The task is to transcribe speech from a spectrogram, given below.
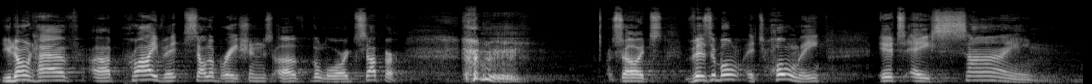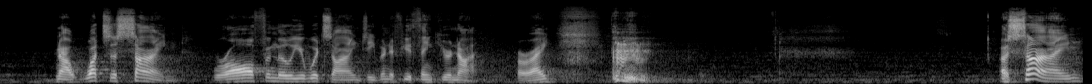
You don't have uh, private celebrations of the Lord's Supper. so it's visible, it's holy, it's a sign. Now, what's a sign? We're all familiar with signs, even if you think you're not, all right? a sign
